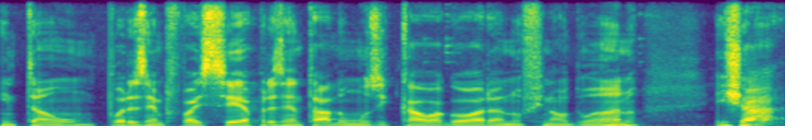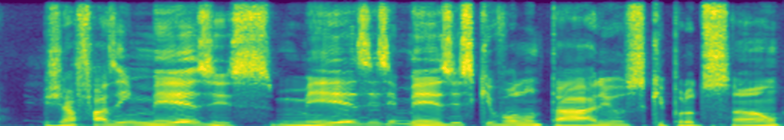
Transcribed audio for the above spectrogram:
Então, por exemplo, vai ser apresentado um musical agora no final do ano e já já fazem meses, meses e meses que voluntários, que produção.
